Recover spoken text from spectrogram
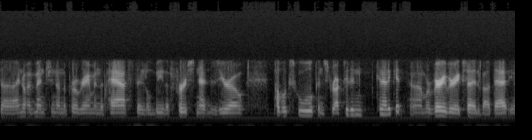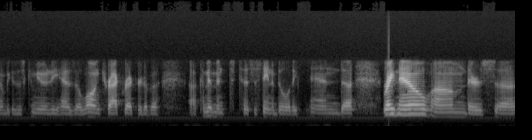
Uh, I know I've mentioned on the program in the past that it'll be the first net zero public school constructed in Connecticut. Um, we're very very excited about that, you know, because this community has a long track record of a uh, commitment to sustainability. And uh, right now, um, there's uh,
